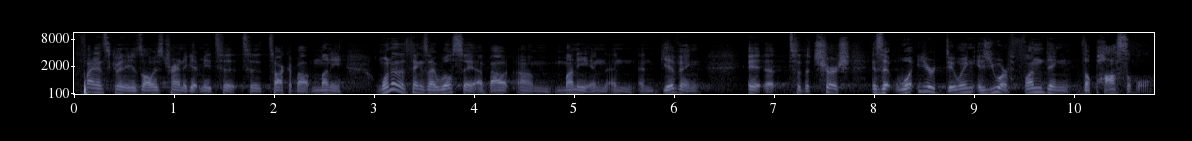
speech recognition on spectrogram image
finance committee is always trying to get me to, to talk about money. One of the things I will say about um, money and, and, and giving it, uh, to the church is that what you're doing is you are funding the possible.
